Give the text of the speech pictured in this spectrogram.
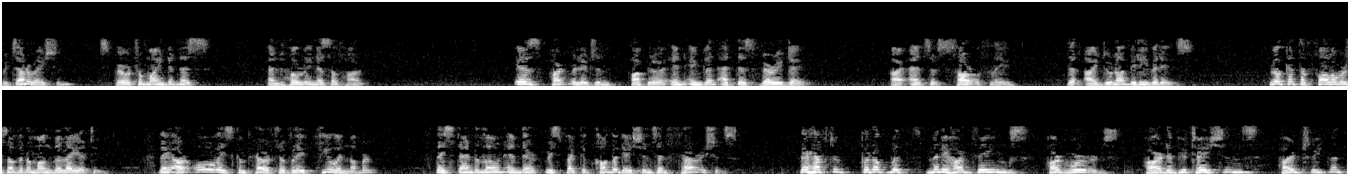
regeneration, spiritual mindedness, and holiness of heart. Is heart religion popular in England at this very day? I answer sorrowfully that I do not believe it is. Look at the followers of it among the laity. They are always comparatively few in number. They stand alone in their respective congregations and parishes. They have to put up with many hard things, hard words, hard imputations, hard treatment,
